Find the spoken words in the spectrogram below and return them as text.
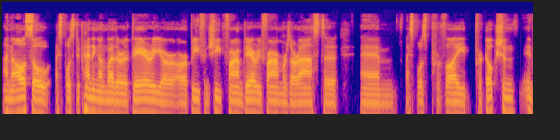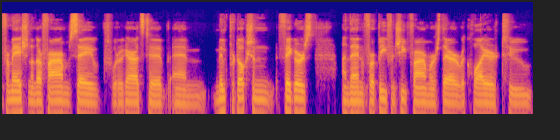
And also, I suppose, depending on whether a dairy or, or a beef and sheep farm, dairy farmers are asked to, um, I suppose, provide production information on their farms, say, with regards to um, milk production figures. And then for beef and sheep farmers, they're required to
